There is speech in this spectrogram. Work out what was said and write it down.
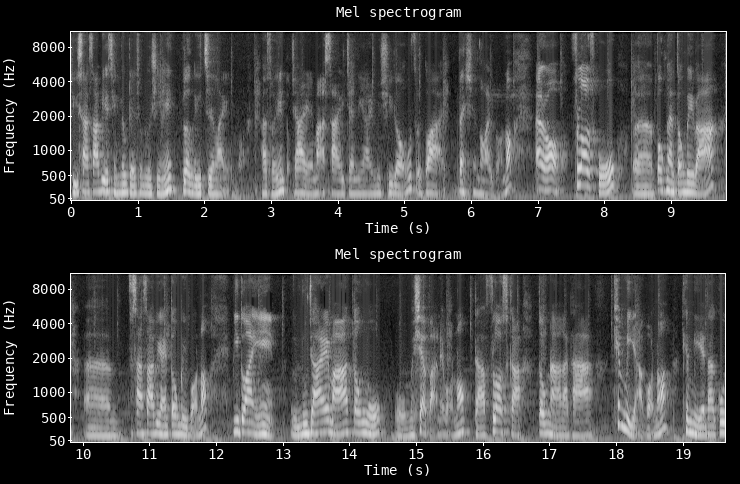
ဒီအစာစားပြီးအချိန်လုပ်တယ်ဆိုလို့ရှိရင် plug လေးကျင်းလိုက်အောင်ပေါ့ ဒါဆိုရင်ကြားရဲမှာအစာရီကျန်နေရမရှိတော့ဘူးဆိုတော့သွားတက်ရှင်သွားပြီပေါ့နော်အဲ့တော့ floss ကိုအဲပုံမှန်သုံးပေးပါအဲစားစားပြီးတိုင်းသုံးပေးပေါ့နော်ပြီးသွားရင်လူကြားထဲမှာသုံးဖို့ဟိုမရှက်ပါနဲ့ပေါ့နော်ဒါ floss ကသုံးတာကဒါ ခင်မီရပေါ့နော်ခင်မီရဒါကို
